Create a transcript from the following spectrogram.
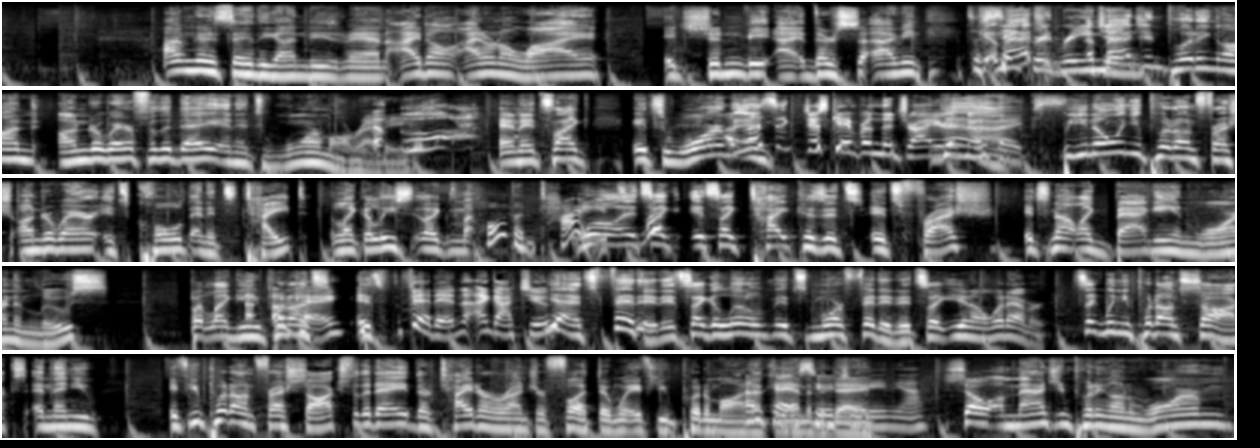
I'm gonna say the undies, man. I don't I don't know why. It shouldn't be. I, there's. I mean, It's a sacred region. Imagine putting on underwear for the day and it's warm already, and it's like it's warm. Unless and, it just came from the dryer, no thanks. But you know when you put on fresh underwear, it's cold and it's tight. Like at least like my, Cold and tight. Well, it's What? like it's like tight because it's it's fresh. It's not like baggy and worn and loose. But like you put on, okay, it's, fitted. I got you. yeah, it's fitted. It's like a little. It's more fitted. It's like you know whatever. It's like when you put on socks and then you. If you put on fresh socks for the day, they're tighter around your foot than if you put them on at the Okay, end of the what you day. mean, yeah. So imagine putting on warm,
